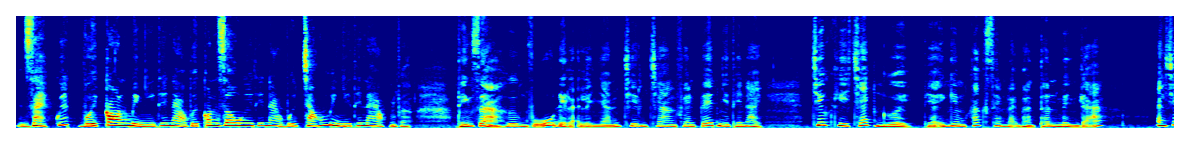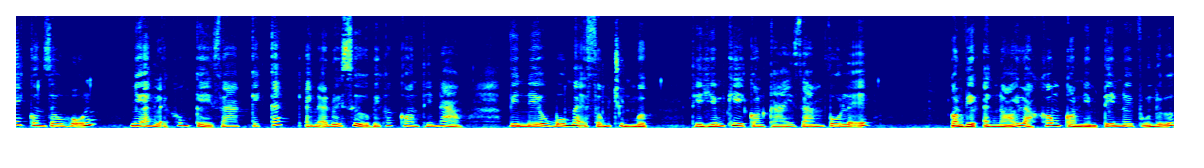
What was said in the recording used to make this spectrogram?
giải quyết với con mình như thế nào, với con dâu như thế nào, với cháu mình như thế nào. Vâng. Thính giả Hương Vũ để lại lời nhắn trên trang fanpage như thế này. Trước khi trách người thì hãy nghiêm khắc xem lại bản thân mình đã. Anh trách con dâu hỗn, nhưng anh lại không kể ra cái cách anh đã đối xử với các con thế nào. Vì nếu bố mẹ sống chuẩn mực, thì hiếm khi con cái dám vô lễ. Còn việc anh nói là không còn niềm tin nơi phụ nữ,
